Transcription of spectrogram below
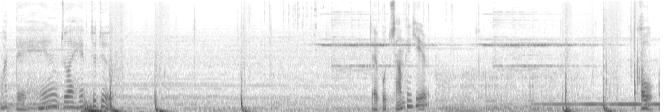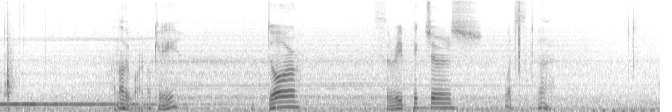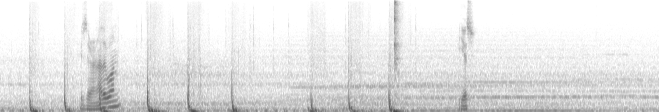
What the hell do I have to do? Do I put something here? Another one, okay. Door. Three pictures. What's that? Is there another one? Yes.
